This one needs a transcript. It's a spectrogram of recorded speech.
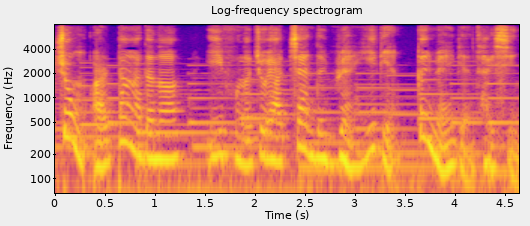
重而大的呢衣服呢就要站得远一点，更远一点才行。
